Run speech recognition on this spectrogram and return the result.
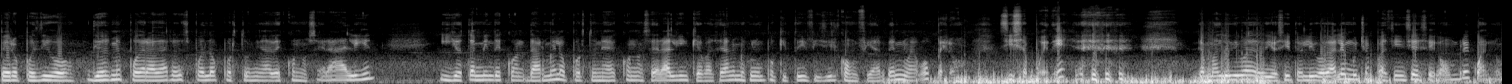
pero pues digo, Dios me podrá dar después la oportunidad de conocer a alguien y yo también de darme la oportunidad de conocer a alguien que va a ser a lo mejor un poquito difícil confiar de nuevo, pero sí se puede. Además le digo a Diosito, le digo, dale mucha paciencia a ese hombre cuando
